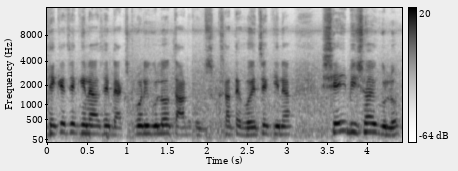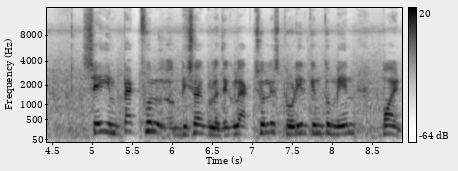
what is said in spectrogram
থেকেছে কি না সেই ব্যাক স্টোরিগুলো তার সাথে হয়েছে কি না সেই বিষয়গুলো, সেই ইম্প্যাক্টফুল বিষয়গুলো, যেগুলো অ্যাকচুয়ালি স্টোরির কিন্তু মেন পয়েন্ট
